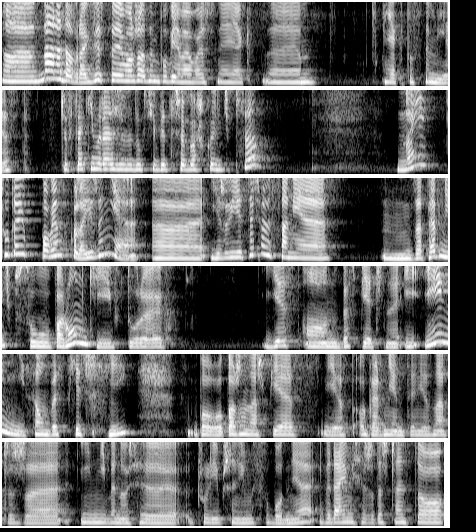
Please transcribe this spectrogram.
E, no ale dobra, gdzieś sobie może o tym powiemy właśnie, jak, y, jak to z tym jest. Czy w takim razie według Ciebie trzeba szkolić psa? No i tutaj powiem z kolei, że nie. E, Jeżeli jesteśmy w stanie mm, zapewnić psu warunki, w których jest on bezpieczny i inni są bezpieczni, bo to, że nasz pies jest ogarnięty, nie znaczy, że inni będą się czuli przy nim swobodnie. I wydaje mi się, że też często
